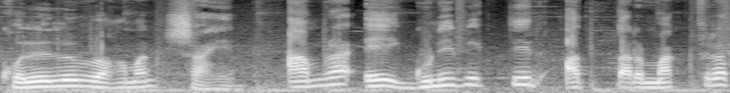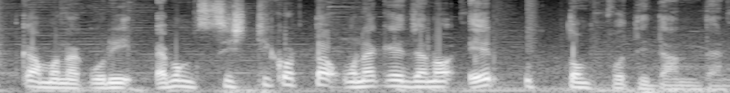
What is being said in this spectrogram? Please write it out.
খলিলুর রহমান সাহেব। আমরা এই গুণী ব্যক্তির আত্মার মাগফিরাত কামনা করি এবং সৃষ্টিকর্তা ওনাকে যেন এর উত্তম প্রতিদান দেন।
